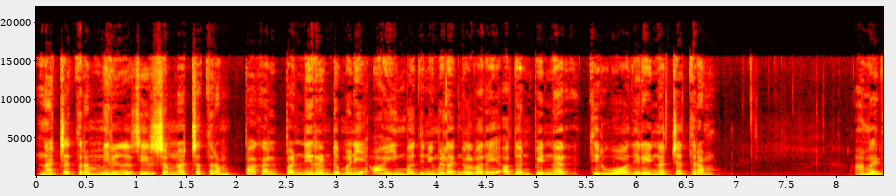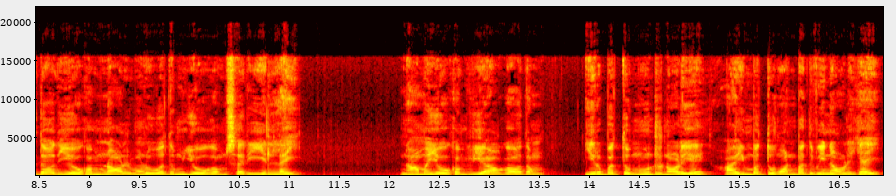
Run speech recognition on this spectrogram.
நட்சத்திரம் மிருகசீர்ஷம் நட்சத்திரம். பகல் பன்னிரண்டு மணி ஐம்பது நிமிடங்கள் வரை அதன் பின்னர் திருவாதிரை நட்சத்திரம். அமிர்தாதி யோகம் நாள் முழுவதும் யோகம் சரியில்லை. நாம யோகம் வியாகாதம். இருபத்து மூன்று நாளிகை ஐம்பத்து ஒன்பது வினாளிகை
